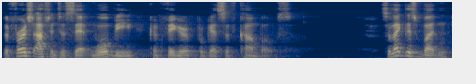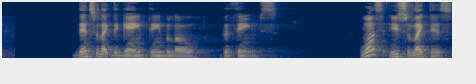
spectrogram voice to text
The first option to set will be Configure Progressive Combos. Select this button, then select the game theme below the themes. Once you select this,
